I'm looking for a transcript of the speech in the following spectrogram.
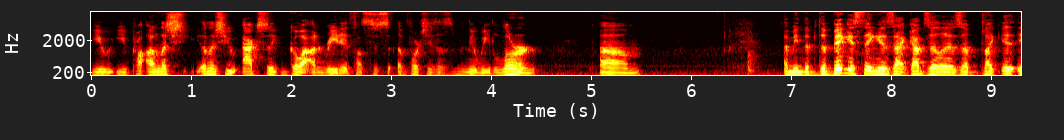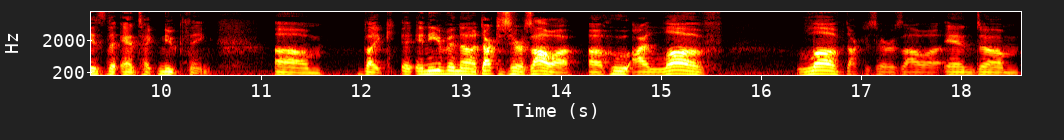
you you pro- unless unless you actually go out and read it. It's not just unfortunately it's something we learn. Um, I mean, the the biggest thing is that Godzilla is a like is the anti nuke thing. Um, like, and even uh, Dr. Serizawa, uh, who I love, love Dr. Serizawa, and um,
